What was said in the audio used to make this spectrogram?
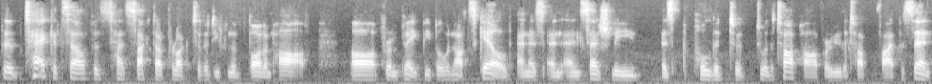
the tech itself has, has sucked up productivity from the bottom half, uh, from people who are not skilled, and, has, and, and essentially has pulled it to, to the top half, or maybe the top five percent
